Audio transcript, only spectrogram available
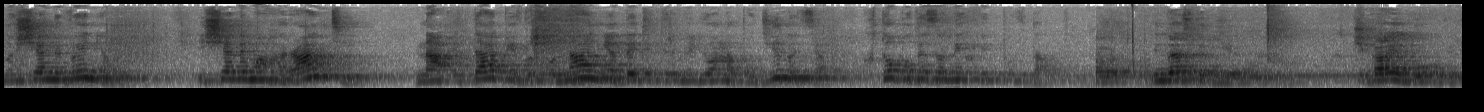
але ще не виняли. І ще нема гарантій на етапі виконання, де ті 3 мільйона подінуться, хто буде за них відповідати. Е, Інвестор є, чекає договір.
